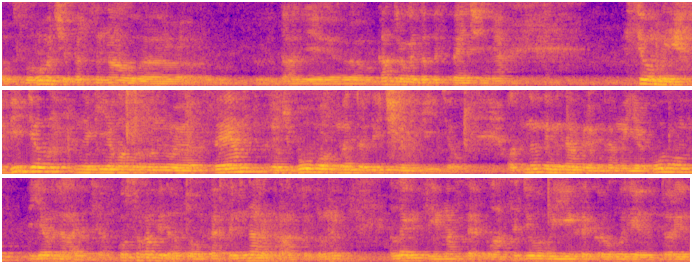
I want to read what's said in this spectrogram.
обслуговуючий персонал, е, далі е, кадрове забезпечення. Сьомий відділ, який я вам пропоную, це учбово-методичний відділ, основними напрямками якого являються курсова підготовка, семінари практикуми, лекції, мастер-класи, ділові ігри, круглі столи,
